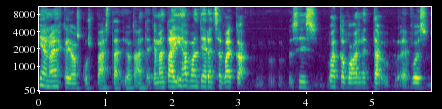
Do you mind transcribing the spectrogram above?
hieno ehkä joskus päästä jotain tekemään. Tai ihan vaan tiedät, että vaikka, siis vaikka vaan, että voisi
